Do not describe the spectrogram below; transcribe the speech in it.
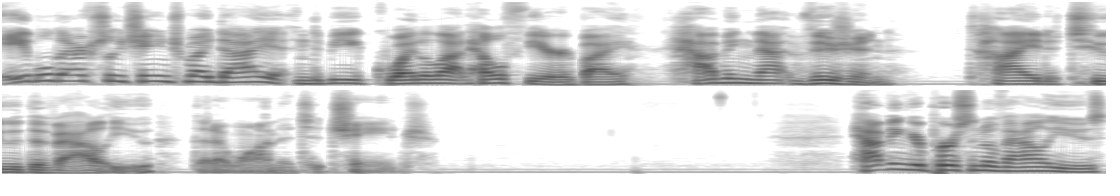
able to actually change my diet and to be quite a lot healthier by having that vision tied to the value that I wanted to change having your personal values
